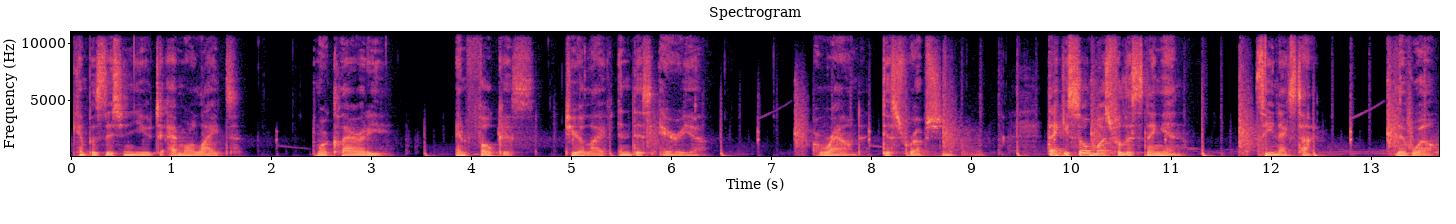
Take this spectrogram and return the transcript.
can position you to add more light, more clarity, and focus to your life in this area around disruption. Thank you so much for listening in. See you next time. Live well.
